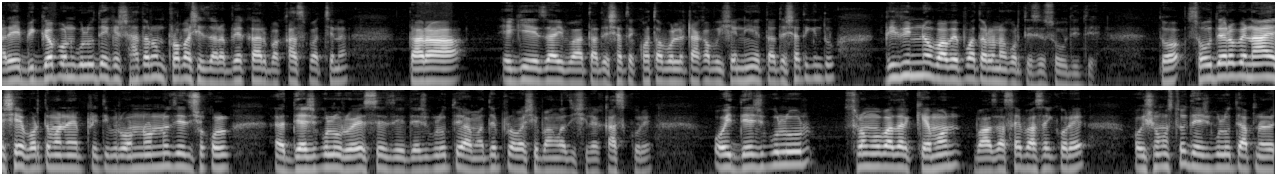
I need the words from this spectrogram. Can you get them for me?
আর এই বিজ্ঞাপনগুলো দেখে সাধারণ প্রবাসী যারা বেকার বা কাজ পাচ্ছে না, তারা এগিয়ে যায় বা তাদের সাথে কথা বলে টাকা পয়সা নিয়ে তাদের সাথে কিন্তু বিভিন্নভাবে প্রতারণা করতেছে সৌদিতে। তো সৌদি আরবে না এসে বর্তমানে পৃথিবীর অন্য অন্য যে সকল দেশগুলো রয়েছে, যে দেশগুলোতে আমাদের প্রবাসী বাংলাদেশিরা কাজ করে, ওই দেশগুলোর শ্রমবাজার কেমন বা যাচাই বাছাই করে ওই সমস্ত দেশগুলোতে আপনারা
